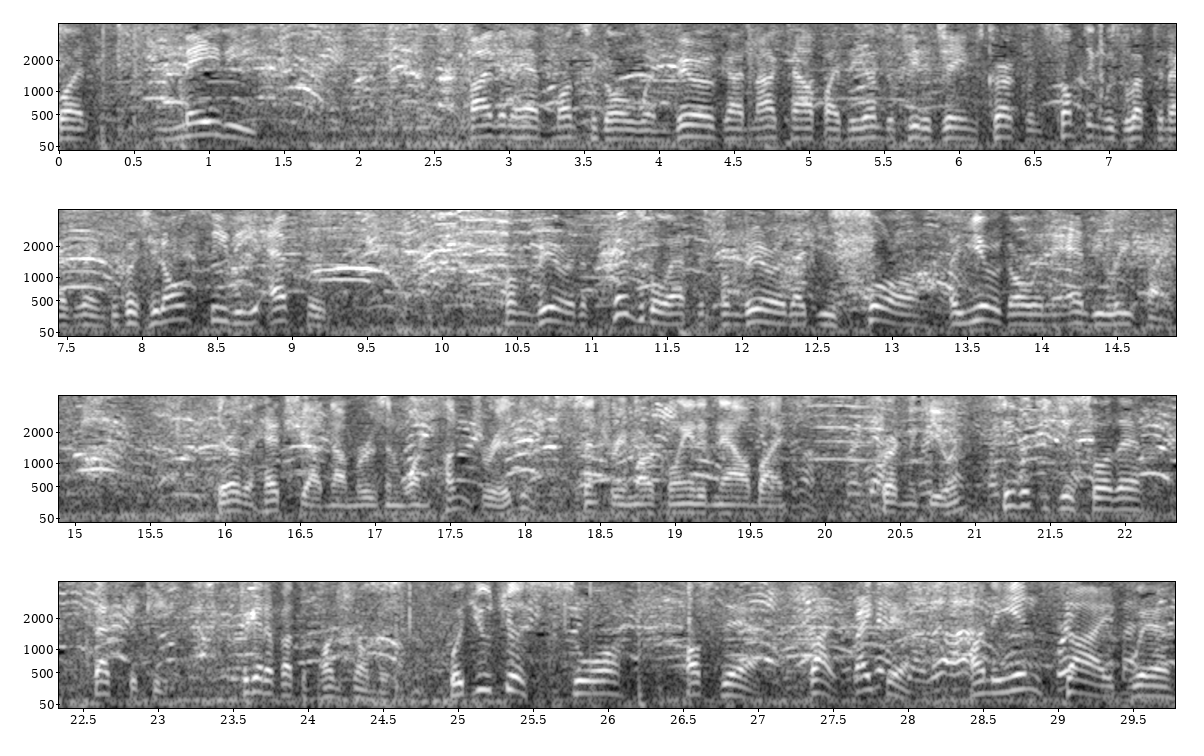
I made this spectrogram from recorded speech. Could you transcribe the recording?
But maybe five and a half months ago when Vera got knocked out by the undefeated James Kirkland, something was left in that ring because you don't see the effort from Vera, the physical effort from Vera that you saw a year ago in the Andy Lee fight. There are the headshot numbers and 100. Century mark landed now by Craig McEwan. See what you just saw there? That's the key. Forget about the punch numbers. What you just saw up there, right, right there, on the inside where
